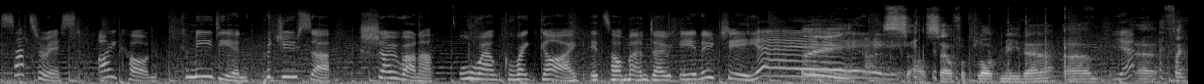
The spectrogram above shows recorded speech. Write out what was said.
satirist, icon, comedian, producer, showrunner, all round great guy. It's Armando Iannucci. Yay! Hey, I'll, I'll self-applaud me there. Um, Yeah. Uh, thank,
